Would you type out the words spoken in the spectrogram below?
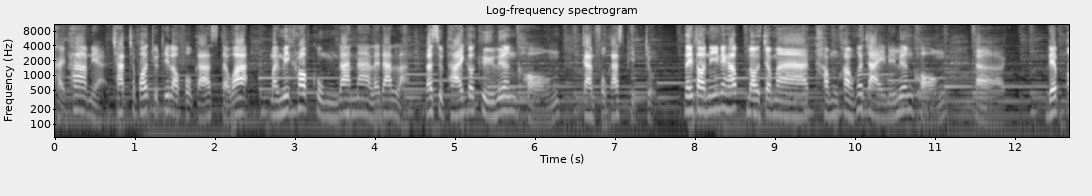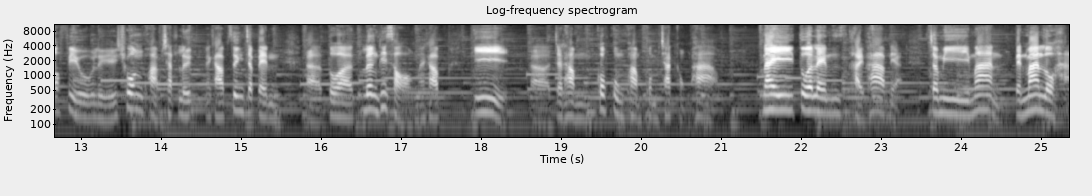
ถ่ายภาพเนี่ยชัดเฉพาะจุดที่เราโฟกัส แต่ว่ามันไม่ครอบคลุมด้านหน้าและด้านหลัง และสุดท้ายก็คือเรื่องของการโฟกัสผิดจุด ในตอนนี้นะครับเราจะมาทำความเข้าใจในเรื่องของ depth of field หรือช่วงความชัดลึกนะครับ ซึ่งจะเป็นตัวเรื่องที่2นะครับที่จะทำควบคุมความคมชัดของภาพ ในตัวเลนส์ถ่ายภาพเนี่ยจะมีม่านเป็นม่านโลหะ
